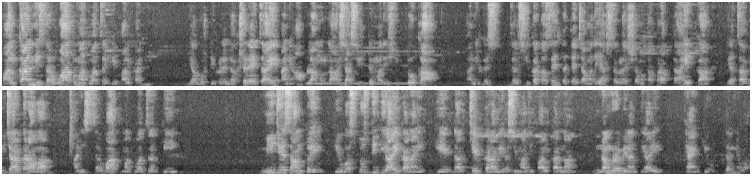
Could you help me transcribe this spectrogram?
पालकांनी सर्वात महत्त्वाचं की पालकांनी या गोष्टीकडे लक्ष द्यायचं आहे आणि आपला मुलगा अशा सिस्टममध्ये शिकतो का? आणि कश जर शिकत असेल तर त्याच्यामध्ये ह्या सगळ्या क्षमता प्राप्त आहेत का? याचा विचार करावा. आणि सर्वात महत्त्वाचं की मी जे सांगतोय की वस्तुस्थिती आहे का नाही ही एकदा चेक करावी अशी माझी पालकांना नम्र विनंती आहे. थँक्यू धन्यवाद.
